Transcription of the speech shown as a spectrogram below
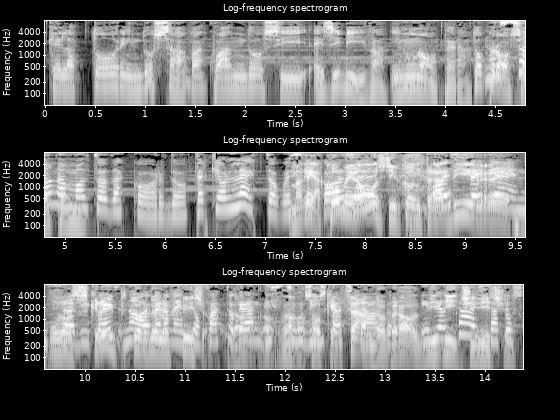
che l'attore indossava quando si esibiva in un'opera. Non sono molto d'accordo, perché ho letto queste Maria, cose. come osi contraddire uno script No, veramente, ho fatto no, grandi no, studi no, sto scherzando, però in di, realtà dici, è stato dici.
